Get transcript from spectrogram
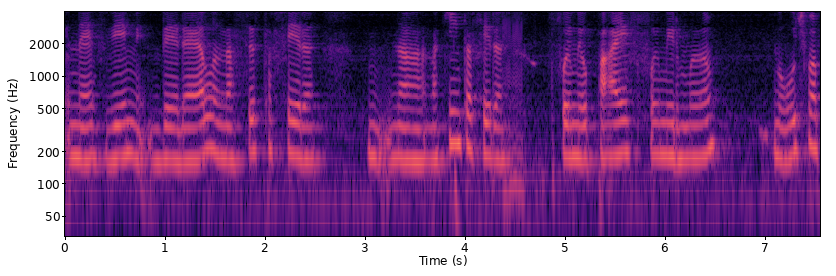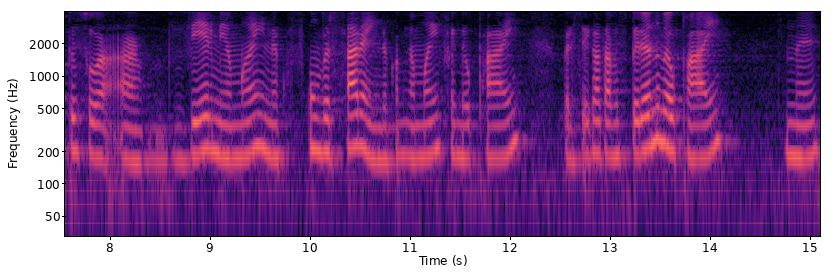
né, ver, ver ela, na sexta-feira, na, na quinta-feira foi meu pai, foi minha irmã. A última pessoa a ver minha mãe, né, conversar ainda com a minha mãe foi meu pai. Parecia que ela estava esperando meu pai, né?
